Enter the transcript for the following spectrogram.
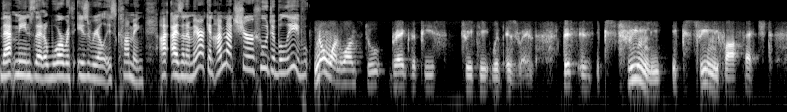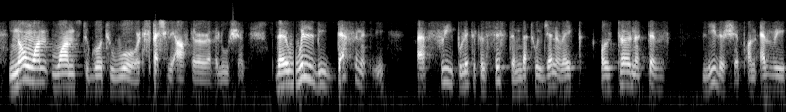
that means that a war with Israel is coming. I, as an American, I'm not sure who to believe. No one wants to break the peace treaty with Israel. This is extremely, extremely far fetched. No one wants to go to war, especially after a revolution. There will be definitely a free political system that will generate alternative leadership on every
